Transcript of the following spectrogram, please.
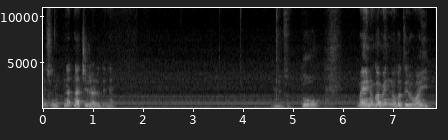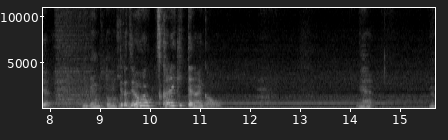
ねそのナナチュラルでね。ちょっと前の画面の方がゼロワンいいって。イベントもてかゼロワン疲れ切ってない顔。ね。でも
